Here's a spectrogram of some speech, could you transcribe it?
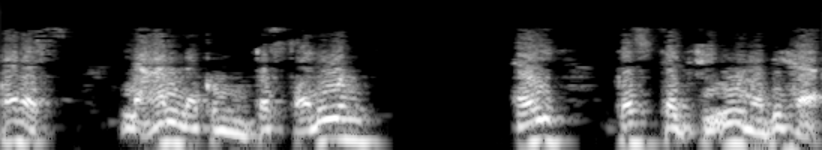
قبس لعلكم تصطلون أي تستدفئون بها.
